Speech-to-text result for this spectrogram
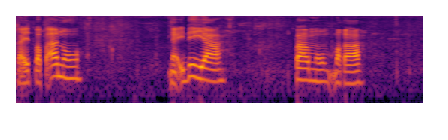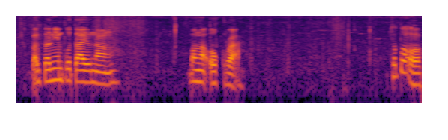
kahit papaano na ideya paano maka pagtanim po tayo ng mga okra. Ito po oh.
